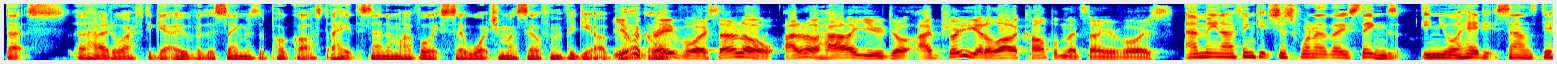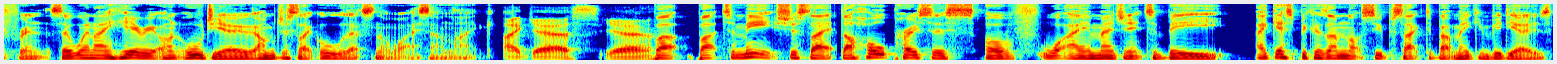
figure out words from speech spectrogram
that's a hurdle I have to get over. The same as the podcast. I hate the sound of my voice, so watching myself in video, You have like, a great voice. I don't know. I don't know how you don't. I'm sure you get a lot of compliments on your voice. I mean, I think it's just one of those things. In your head, it sounds different. So when I hear it on audio, I'm just like, oh, that's not what I sound like. I guess. Yeah. But but to me, it's just like the whole process of what I imagine it to be. I guess because I'm not super psyched about making videos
